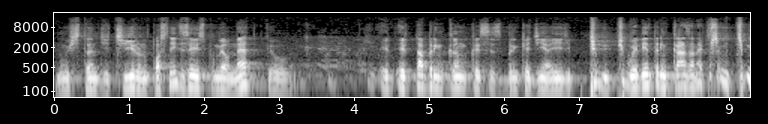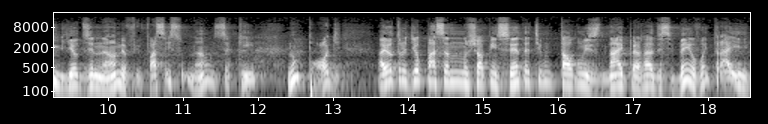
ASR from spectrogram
num stand de tiro, não posso nem dizer isso pro meu neto, porque eu, ele está brincando com esses brinquedinhos aí de pium, pium, ele entra em casa, né? E eu dizendo, não, meu filho, faça isso não, isso aqui não pode. Aí outro dia eu passando no shopping center, tinha um tal de um sniper lá, eu disse, bem, eu vou entrar aí.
